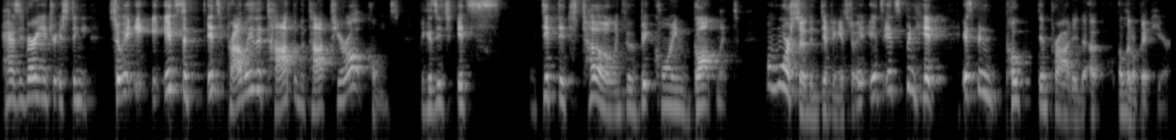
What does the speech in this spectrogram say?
has a very interesting. So it, it, it's the it's probably the top of the top tier altcoins because it's it's dipped its toe into the Bitcoin gauntlet. Well, more so than dipping its toe. It's it's been hit. It's been poked and prodded a, a little bit here.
